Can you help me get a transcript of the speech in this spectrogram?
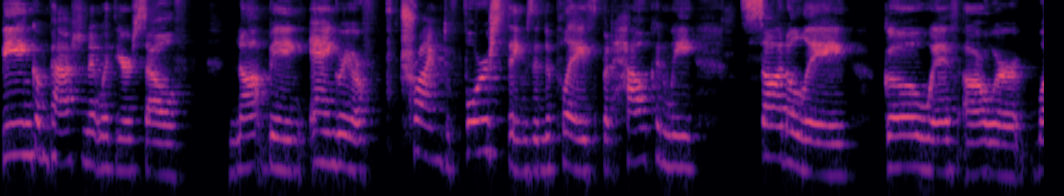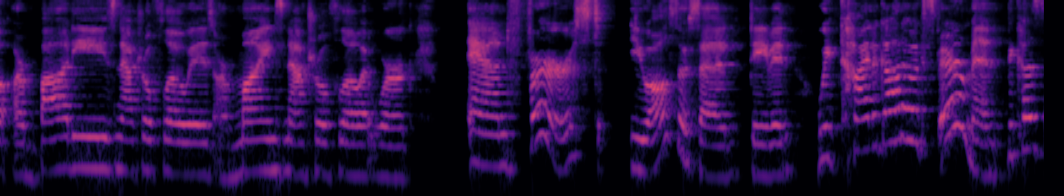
being compassionate with yourself not being angry or trying to force things into place but how can we subtly go with our what our body's natural flow is, our mind's natural flow at work. And first, you also said, David, we kind of got to experiment because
